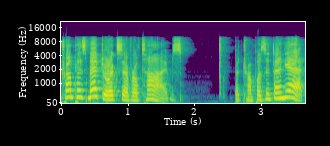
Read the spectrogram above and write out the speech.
Trump has met Darroch several times. But Trump wasn't done yet.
